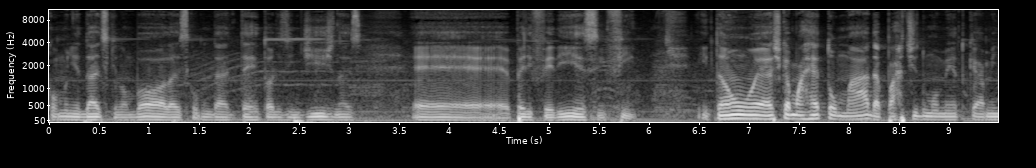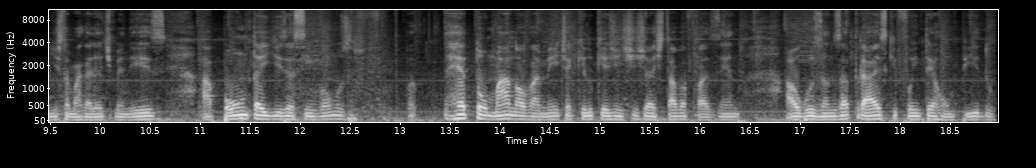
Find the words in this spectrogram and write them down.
comunidades quilombolas, comunidades territórios indígenas, é, periferias, enfim. Então, acho que é uma retomada a partir do momento que a ministra Margarete Menezes aponta e diz assim: vamos retomar novamente aquilo que a gente já estava fazendo há alguns anos atrás, que foi interrompido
